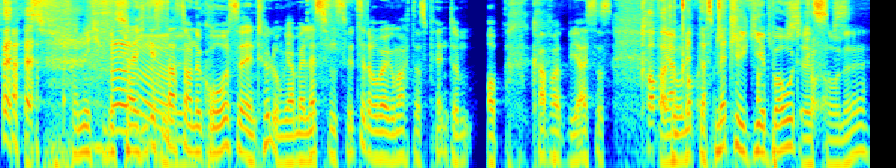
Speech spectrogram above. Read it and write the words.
Das fände ich ein bisschen. Vielleicht ist das doch eine große Enthüllung. Wir haben ja letztens Witze darüber gemacht, dass Phantom ob covered, wie heißt das, Cover, ja, Cover- mit, das Metal Gear Boat ist so, ne?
